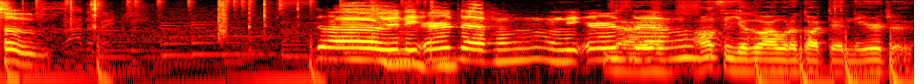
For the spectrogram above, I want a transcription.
Oh, oh, in the air devil, in the air Nah, I don't think your guy would have got that near though.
